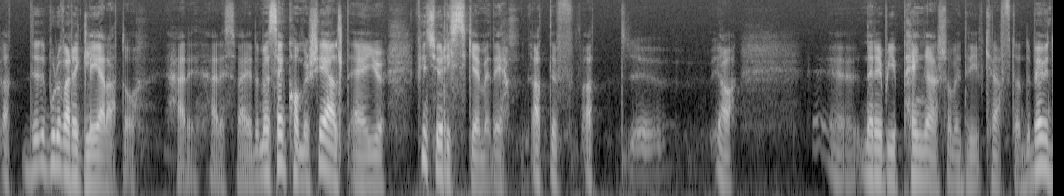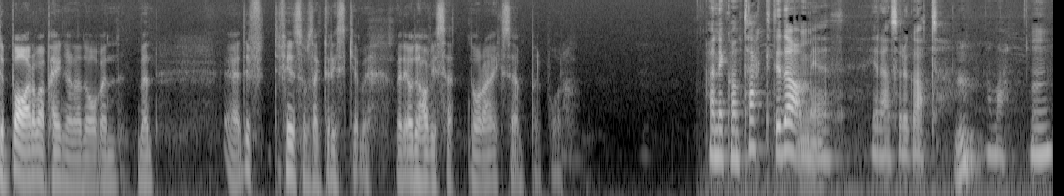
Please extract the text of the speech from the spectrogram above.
att det borde vara reglerat då här, här i Sverige. Men sen kommersiellt är ju, finns ju risker med det. Att, det, att eh, ja, när det blir pengar som är drivkraften. Det behöver inte bara vara pengarna då, men, men eh, det, det, finns som sagt risker med, med det och det har vi sett några exempel på. Då. Har ni kontakt idag med er surrogatmamma? Mm. Mm.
